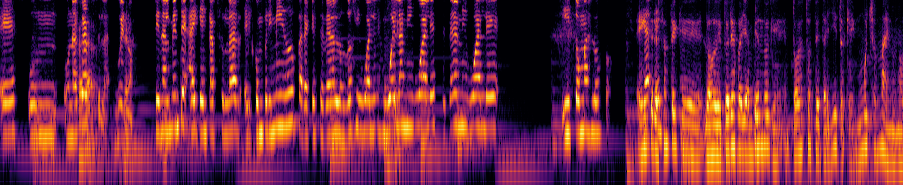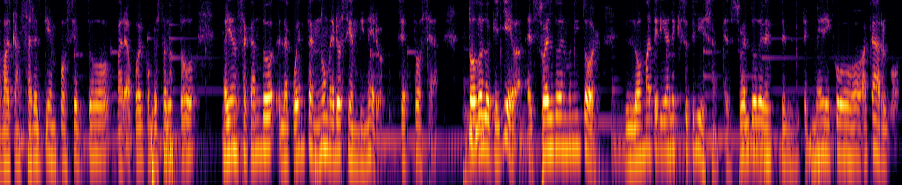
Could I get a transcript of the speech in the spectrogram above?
es un, una cápsula. Bueno, finalmente hay que encapsular el comprimido para que se vean los dos iguales, huelan iguales, se vean iguales y tomas los dos. Es interesante que los auditores vayan viendo que en todos estos detallitos, que hay muchos más y no nos va a alcanzar el tiempo, ¿cierto?, para poder conversarlos todos, vayan sacando la cuenta en números y en dinero, ¿cierto? O sea, todo lo que lleva, el sueldo del monitor, los materiales que se utilizan, el sueldo del, médico a cargo,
